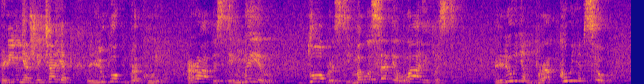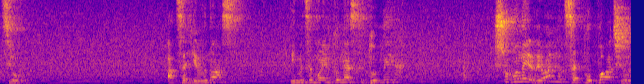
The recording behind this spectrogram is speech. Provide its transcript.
рівня життя, як любові бракує, радості, миру, добрості, милосердя, лагідності. Людям бракує всього цього. А це є в нас. І ми це маємо донести до них, щоб вони реально це побачили.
